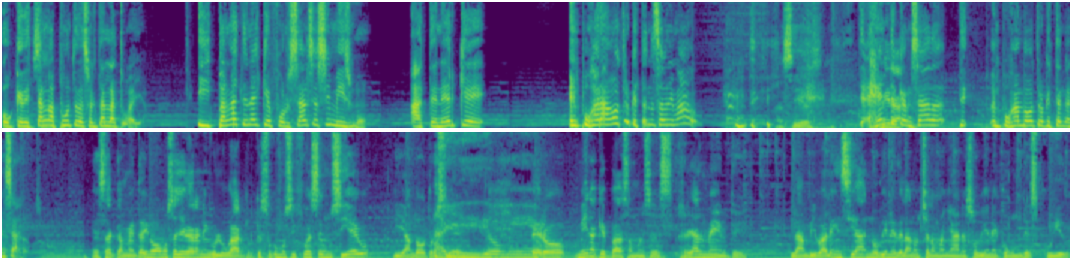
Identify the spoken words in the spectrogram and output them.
o que están a punto de soltar la toalla. Y van a tener que forzarse a sí mismos a tener que empujar a otros que están desanimados. Así es. Gente cansada empujando a otros que están cansados. Exactamente, ahí no vamos a llegar a ningún lugar, porque eso es como si fuese un ciego guiando a otro ciego. Dios mío. Pero mira qué pasa, Moisés. Realmente la ambivalencia no viene de la noche a la mañana, eso viene con un descuido.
